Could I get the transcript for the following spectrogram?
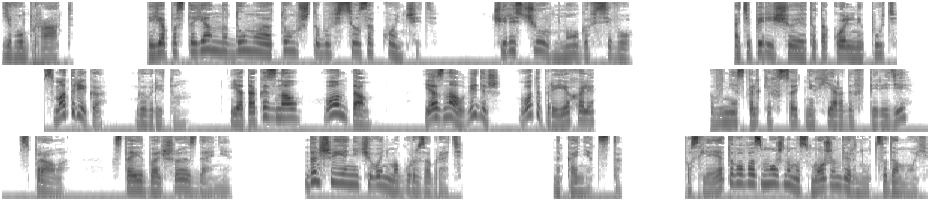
его брат. И я постоянно думаю о том, чтобы все закончить. Чересчур много всего. А теперь еще и этот окольный путь. «Смотри-ка», — говорит он, — «я так и знал. Вон там. Я знал, видишь? Вот и приехали». В нескольких сотнях ярдов впереди, справа, стоит большое здание. Дальше я ничего не могу разобрать. Наконец-то. После этого, возможно, мы сможем вернуться домой.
